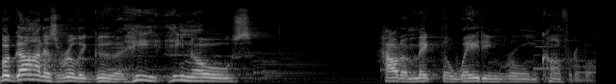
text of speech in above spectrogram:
but God is really good. He, he knows how to make the waiting room comfortable.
